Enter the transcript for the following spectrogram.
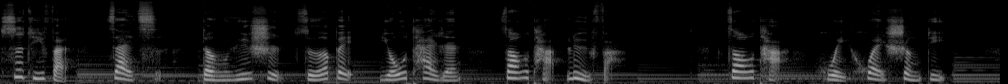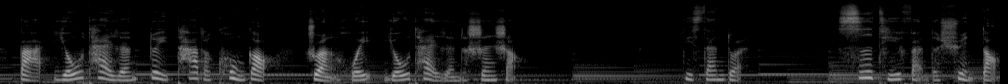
司提凡在此。等于是责备犹太人糟蹋律法，糟蹋毁坏圣地，把犹太人对他的控告转回犹太人的身上。第三段，斯提反的训道，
